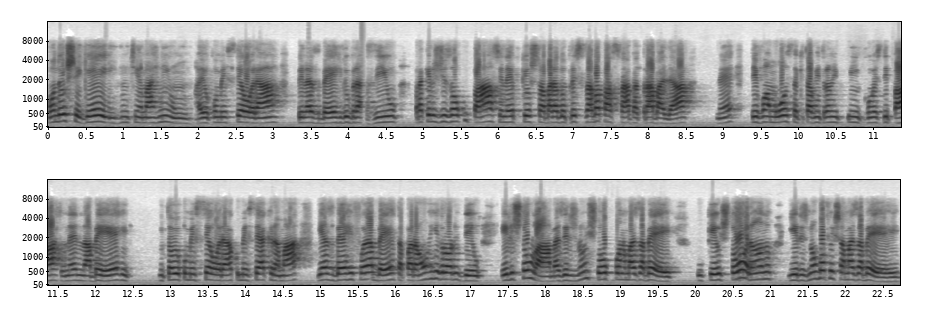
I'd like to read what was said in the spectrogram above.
Quando eu cheguei, não tinha mais nenhum. Aí eu comecei a orar pelas BR do Brasil para que eles desocupassem, né? Porque os trabalhadores precisavam passar para trabalhar, né? Teve uma moça que estava entrando em, em começo de parto, né? Na BR. Então eu comecei a orar, comecei a clamar e as BR foi aberta para a honra e glória de Deus. Eles estão lá, mas eles não estão ocupando mais a BR, porque eu estou orando e eles não vão fechar mais a BR.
